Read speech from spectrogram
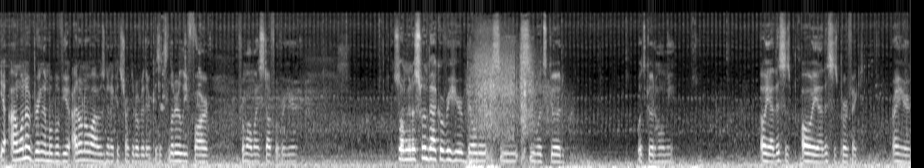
yeah I wanna bring the mobile view. I don't know why I was gonna construct it over there because it's literally far from all my stuff over here. So I'm gonna swim back over here, build it, see see what's good. What's good, homie? Oh yeah, this is oh yeah, this is perfect. Right here.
